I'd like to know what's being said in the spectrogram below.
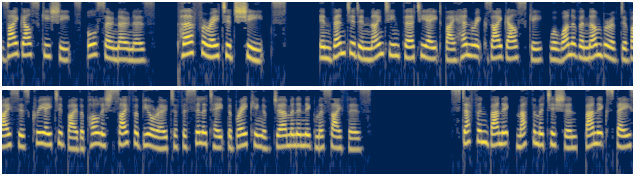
Zygalski sheets, also known as Perforated sheets, invented in 1938 by Henryk Zygalski, were one of a number of devices created by the Polish Cipher Bureau to facilitate the breaking of German Enigma ciphers. Stefan Banach, mathematician, Banach space,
